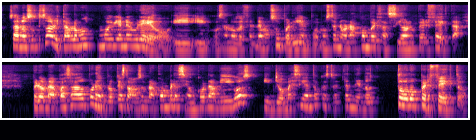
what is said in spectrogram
O sea, nosotros ahorita hablamos muy bien hebreo y, y o sea, nos defendemos súper bien, podemos tener una conversación perfecta, pero me ha pasado, por ejemplo, que estamos en una conversación con amigos y yo me siento que estoy entendiendo todo perfecto.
